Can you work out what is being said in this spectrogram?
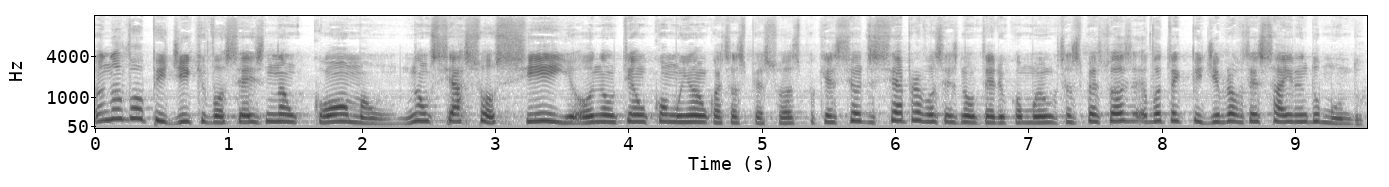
eu não vou pedir que vocês não comam, não se associem ou não tenham comunhão com essas pessoas, porque se eu disser para vocês não terem comunhão com essas pessoas, eu vou ter que pedir para vocês saírem do mundo.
